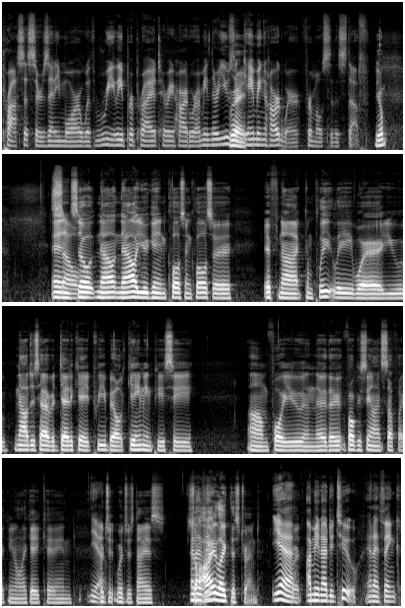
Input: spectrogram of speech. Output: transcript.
processors anymore with really proprietary hardware. I mean, they're using Right. gaming hardware for most of this stuff. Yep. And so, now now you're getting closer and closer, if not completely, where you now just have a dedicated pre-built gaming PC um, for you, and they're they're focusing on stuff like you know like 8K and yeah. which is, which is nice. So I I, think- like this trend. Yeah. I mean, I do too. And I think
